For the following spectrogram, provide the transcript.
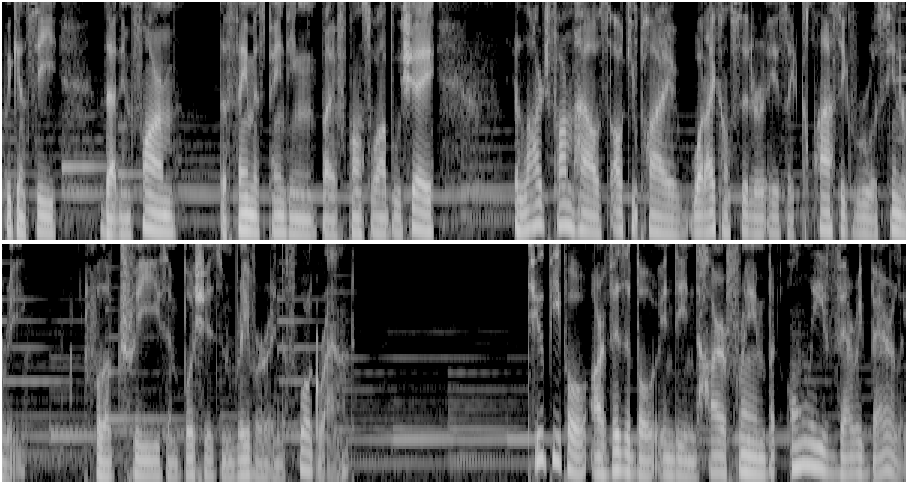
We can see that in Farm, the famous painting by Francois Boucher, a large farmhouse occupies what I consider is a classic rural scenery, full of trees and bushes and river in the foreground. Two people are visible in the entire frame, but only very barely.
